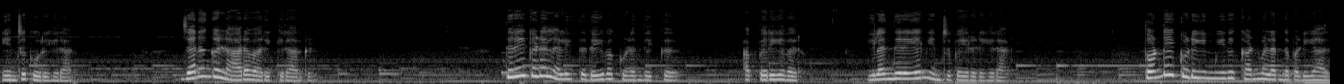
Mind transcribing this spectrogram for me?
என்று கூறுகிறார். ஜனங்கள் ஆரவாரிக்கிறார்கள். திரைக்கடல் அளித்த தெய்வ குழந்தைக்கு அப்பெரியவர் இளந்திரையன் என்று பெயரிடுகிறார். தொண்டைக்குடியின் மீது கண் வளர்ந்தபடியால்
